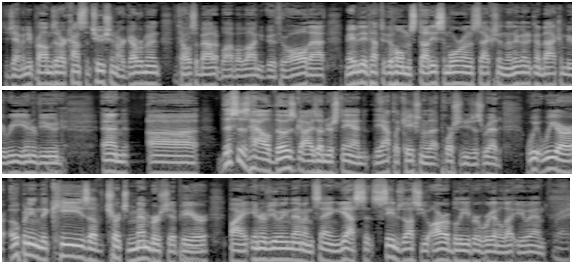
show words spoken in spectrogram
Did you have any problems in our constitution, our government? Tell us about it. Blah blah blah. And you go through all that. Maybe they'd have to go home and study some more on a section. Then they're going to come back and be re-interviewed, and uh, this is how those guys understand the application of that portion you just read. We, we are opening the keys of church membership here by interviewing them and saying, yes, it seems to us you are a believer. We're going to let you in. Right.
